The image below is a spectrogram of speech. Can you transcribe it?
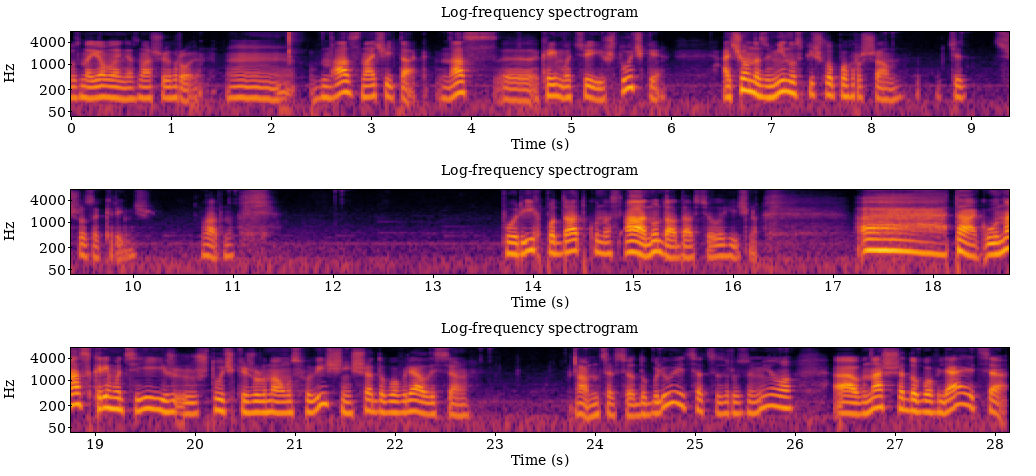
ознайомлення з нашою грою. В нас, значить, так. В нас, е, крім оцієї штучки. А що в нас в мінус пішло по грошам? Чи що за крінж? Ладно. Поріг податку нас. А, ну да, да, все логічно. А, так, у нас, крім цієї штучки журналом сповіщень, ще додавалися. А, ну це все дублюється, це зрозуміло. А, в нас ще додається.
